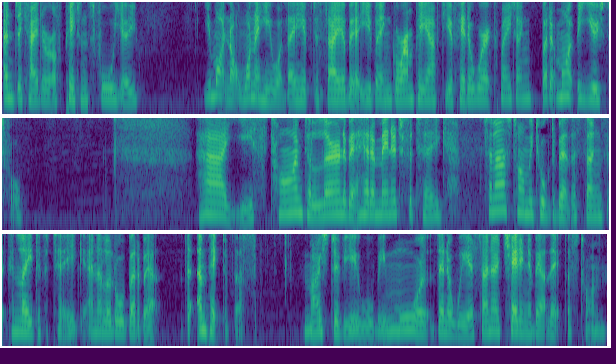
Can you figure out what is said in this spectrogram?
indicator of patterns for you. You might not want to hear what they have to say about you being grumpy after you've had a work meeting, but it might be useful. Ah, yes, time to learn about how to manage fatigue. So, last time we talked about the things that can lead to fatigue and a little bit about the impact of this most of you will be more than aware, so no chatting about that this time.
